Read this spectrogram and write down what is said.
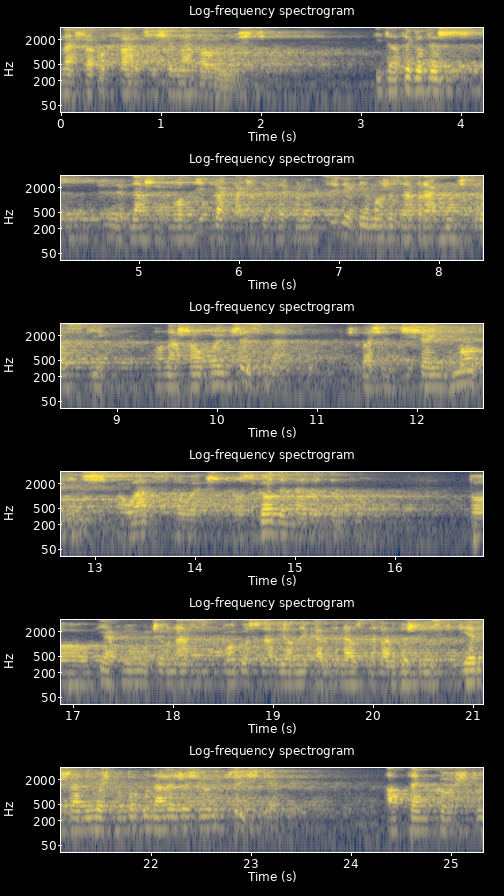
nasze otwarcie się na wolność. I dlatego też e, w naszych modlitwach, także tych rekolekcyjnych, nie może zabraknąć troski o naszą ojczyznę. Trzeba się dzisiaj modlić o ład społeczny, o zgodę narodową, bo jak mu uczył nas błogosławiony kardynał Stefan Wyszyński, pierwsza miłość po Bogu należy się ojczyźnie, a ten kościół,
